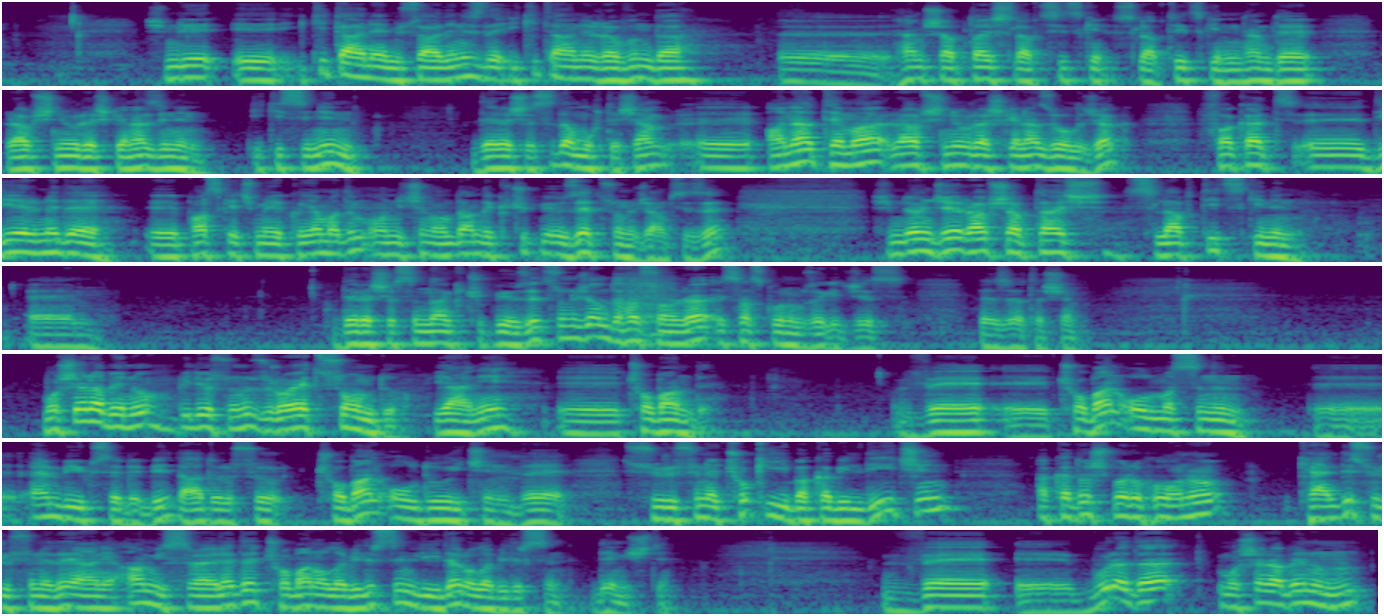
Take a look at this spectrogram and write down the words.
Şimdi e, iki tane müsaadenizle iki tane Rav'ın da e, hem Şaptay Slavtitski'nin hem de Rav Shneur Eşkenazi'nin ikisinin deraşası da muhteşem. Ana tema Rav Shneur Eşkenazi olacak. Fakat diğerine de pas geçmeye kıyamadım. Onun için ondan da küçük bir özet sunacağım size. Şimdi önce Rav Şaptaş Slavtitski'nin e, deraşasından küçük bir özet sunacağım. Daha sonra esas konumuza geçeceğiz. Bezrat Haşem. Moshe Rabenu biliyorsunuz Roet Sondu yani e, çobandı. Ve e, çoban olmasının e, en büyük sebebi daha doğrusu çoban olduğu için ve sürüsüne çok iyi bakabildiği için Akadosh Baruhu onu kendi sürüsüne de yani Am İsrail'e de çoban olabilirsin, lider olabilirsin demişti. Ve e, burada Moshe Rabenu'nun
